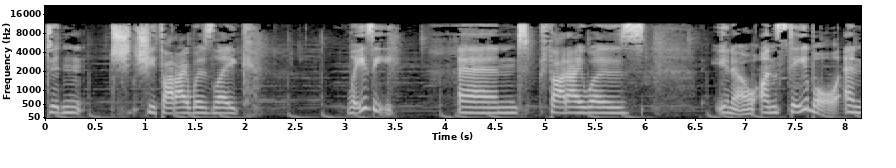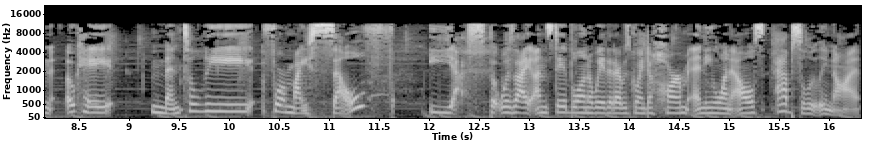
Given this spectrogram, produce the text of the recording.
didn't. She, she thought I was like lazy and thought I was, you know, unstable. And okay, mentally for myself, yes. But was I unstable in a way that I was going to harm anyone else? Absolutely not.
